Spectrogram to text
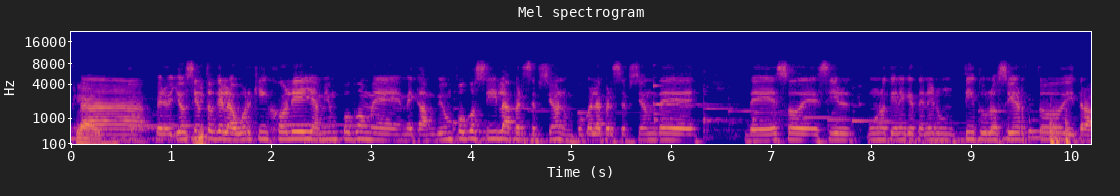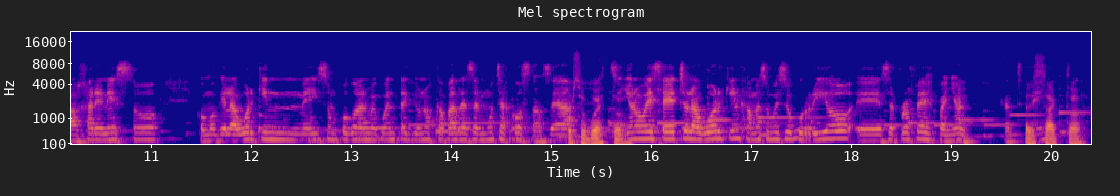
Claro. Ah, pero yo siento que la Working Holiday a mí un poco me, me cambió un poco, sí, la percepción, un poco la percepción de, de eso de decir uno tiene que tener un título cierto y trabajar en eso. Como que la Working me hizo un poco darme cuenta que uno es capaz de hacer muchas cosas. O sea, Por supuesto. si yo no hubiese hecho la Working, jamás me hubiese ocurrido eh, ser profe de español. ¿cachai? Exacto.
